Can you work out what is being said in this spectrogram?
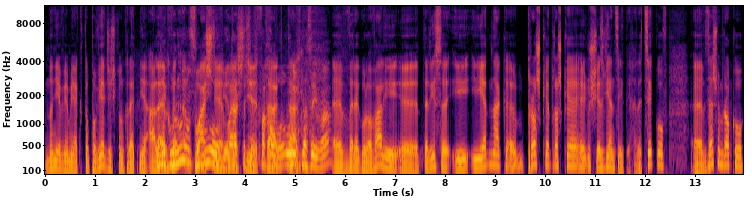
no nie wiem jak to powiedzieć konkretnie, ale regulują właśnie, głowie, właśnie, tak to się fachowo tak, u tak, nich nazywa. E, wyregulowali e, te lisy i, i jednak e, troszkę, troszkę już jest więcej tych rycyków. W zeszłym roku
